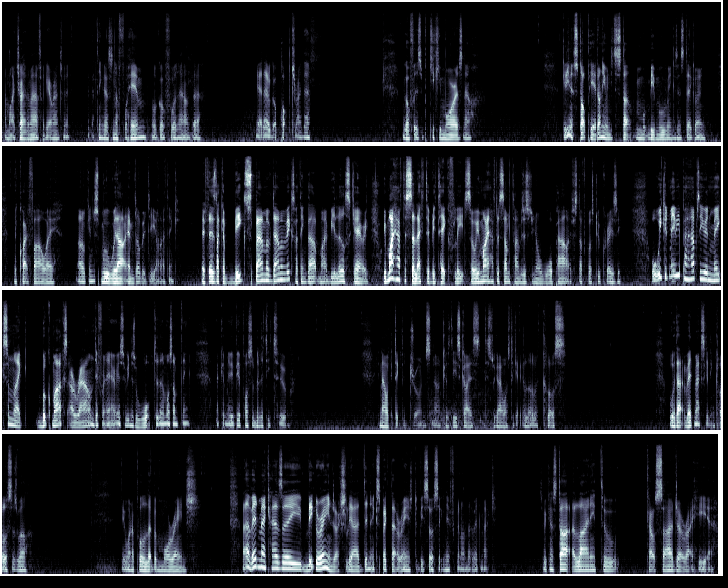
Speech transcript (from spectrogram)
I might try them out if I get around to it. I think that's enough for him. We'll go for now the... Yeah, there we go. Popped right there. I'll go for this Kikimoras now. Can even stop here. I don't even need to start be moving since they're going, they're quite far away. Oh, we can just move without MWD on, I think. If there's like a big spam of Damaviks, I think that might be a little scary. We might have to selectively take fleets, so we might have to sometimes just, you know, warp out if stuff goes too crazy. Or we could maybe perhaps even make some like bookmarks around different areas so we can just warp to them or something. That could maybe be a possibility too. Now we can take the drones now, because these guys, this guy wants to get a little bit close. Oh, that Vedmak's getting close as well. We want to pull a little bit more range. Uh, Vedmak has a big range, actually. I didn't expect that range to be so significant on that Vedmak. So we can start aligning to Kausaja right here.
